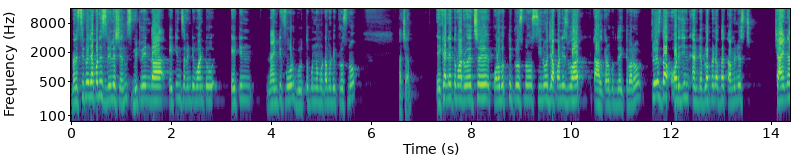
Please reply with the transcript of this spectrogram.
মানে Sino Japanese relations between the eighteen seventy one to eighteen ninety four গুরুত্বপূর্ণ মোটামুটি প্রশ্ন আচ্ছা এখানে তোমার রয়েছে পরবর্তী প্রশ্ন সিনো জাপানিজ ওয়ার এটা হালকার উপর দেখতে পারো trace the origin and development of the communist China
